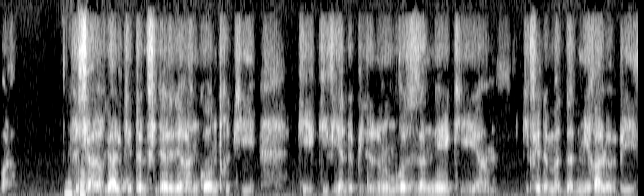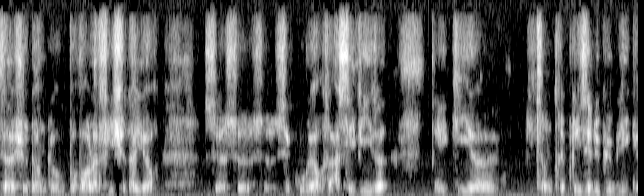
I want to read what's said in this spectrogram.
Voilà. Christian Argal, qui est un fidèle des rencontres, qui, qui, qui vient depuis de nombreuses années, qui, euh, qui fait d'admirables paysages. Donc, on peut voir l'affiche d'ailleurs, ce, ce, ces couleurs assez vives et qui, euh, qui sont très prisées du public.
